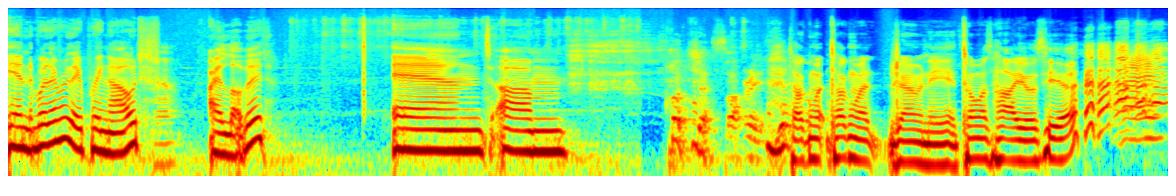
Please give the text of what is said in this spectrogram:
And whatever they bring out, Yeah. I love it. And um, Sorry. Talking about talking about Germany. Thomas Hayo's here. Hi.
